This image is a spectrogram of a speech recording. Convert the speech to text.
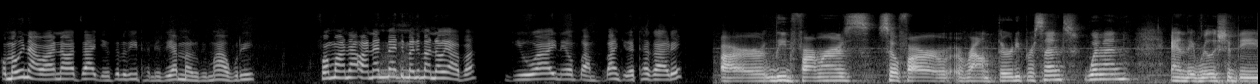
koma wina wana wadzadya kudzapeza thandizo ya m'malupi mwawo kuti famu ana ana ndimene ndimalima nawo yapa ndiwa ine banja latha kale Our lead farmers so far are around 30% women, and they really should be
